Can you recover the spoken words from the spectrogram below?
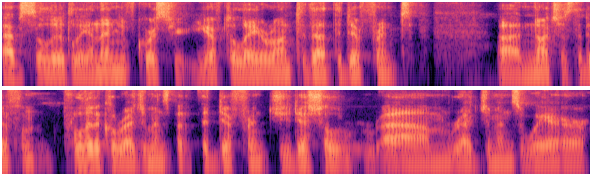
Absolutely. And then, of course, you have to layer onto that the different, uh, not just the different political regimens, but the different judicial um, regimens where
